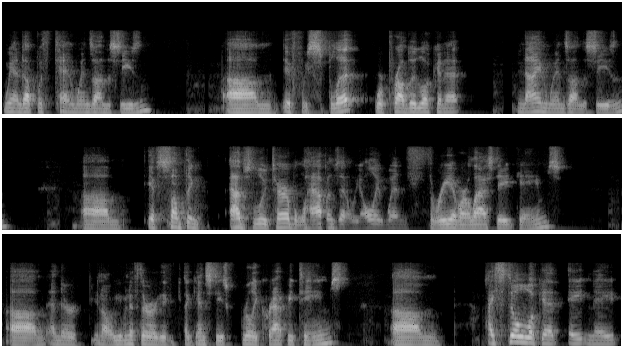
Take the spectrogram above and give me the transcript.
we end up with 10 wins on the season. Um, if we split, we're probably looking at nine wins on the season. Um, if something absolutely terrible happens and we only win three of our last eight games, um, and they're, you know, even if they're against these really crappy teams, um, I still look at eight and eight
